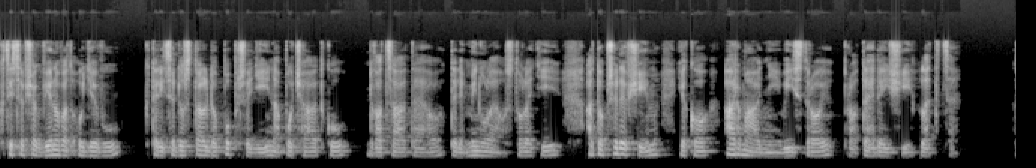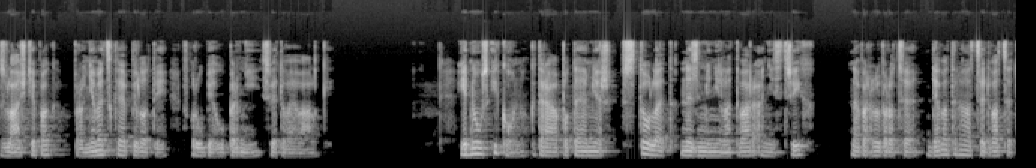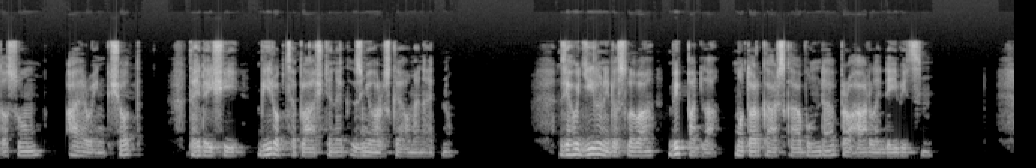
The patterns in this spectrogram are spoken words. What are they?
Chci se však věnovat oděvu, který se dostal do popředí na počátku 20. tedy minulého století, a to především jako armádní výstroj pro tehdejší letce zvláště pak pro německé piloty v průběhu první světové války. Jednou z ikon, která po téměř 100 let nezměnila tvar ani střih, navrhl v roce 1928 Irving Shot, tehdejší výrobce pláštěnek z New Yorkského Manhattanu. Z jeho dílny doslova vypadla motorkářská bunda pro Harley Davidson.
